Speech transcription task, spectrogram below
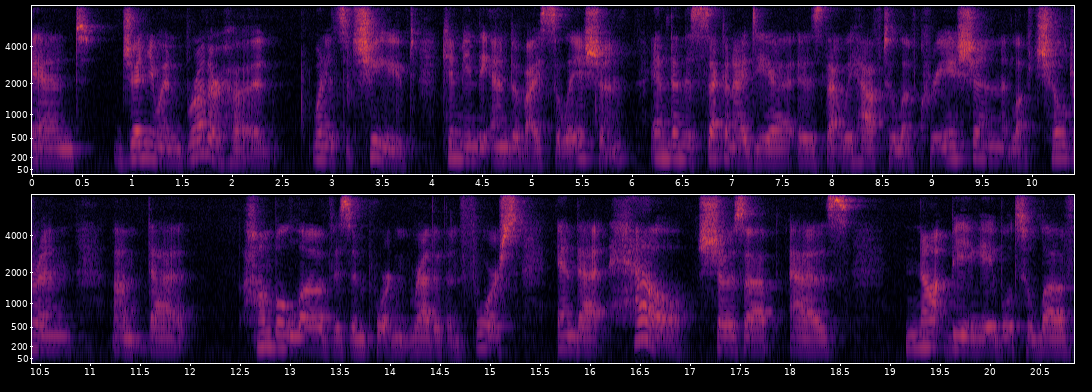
And genuine brotherhood, when it's achieved, can mean the end of isolation. And then the second idea is that we have to love creation, love children, um, that humble love is important rather than force, and that hell shows up as not being able to love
